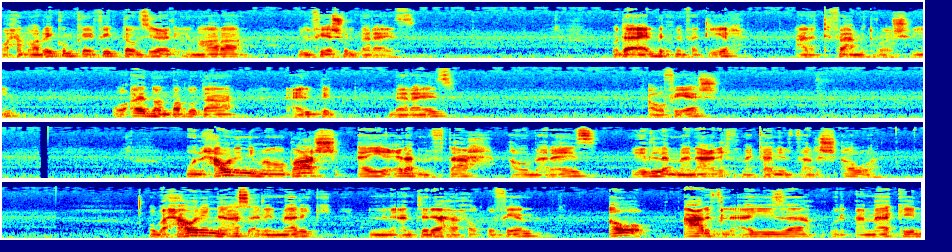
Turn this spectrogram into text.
وهنوريكم كيفية توزيع الإنارة والفيش والبرايز وده علبة مفاتيح على ارتفاع متر وعشرين. وأيضا برضو ده علبة برايز أو فيش. ونحاول إن ما نضعش أي علب مفتاح أو برايز غير لما نعرف مكان الفرش أول. وبحاول إني أسأل المالك إن الأنتريه هيحطه فين أو أعرف الأجهزة والأماكن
